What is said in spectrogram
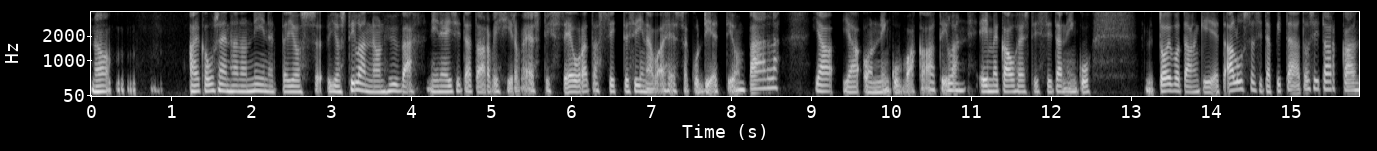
No aika useinhan on niin, että jos, jos tilanne on hyvä, niin ei sitä tarvi hirveästi seurata sitten siinä vaiheessa, kun dietti on päällä ja, ja on niin kuin vakaa tilanne. Ei me kauheasti sitä niin kuin toivotaankin, että alussa sitä pitää tosi tarkkaan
